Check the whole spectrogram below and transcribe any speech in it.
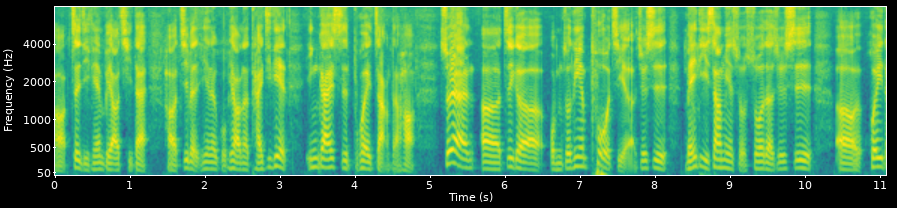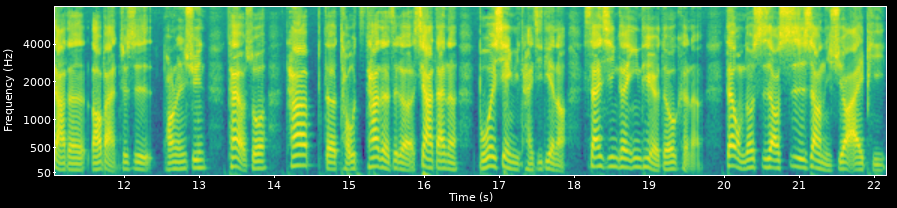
好，这几天不要期待，好，基本面的股票呢，台积电应该是不会涨的哈。虽然呃，这个我们昨天破解了，就是媒体上面所说的，就是呃，辉达的老板就是黄仁勋，他有说他的投他的这个下单呢，不会限于台积电哦，三星跟英特尔都有可能，但我们都知道，事实上你需要 IP。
